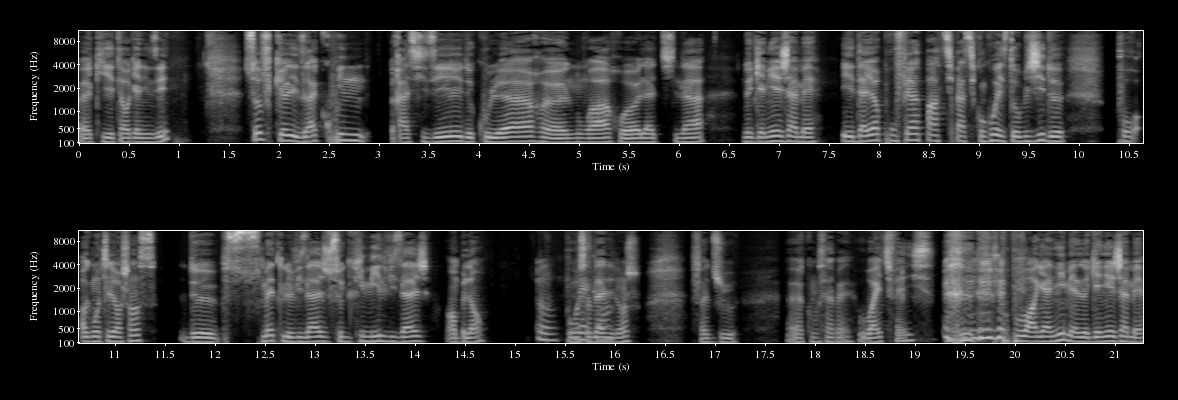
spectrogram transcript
euh, qui étaient organisés, sauf que les drag queens racisées de couleur noire, latina, ne gagnaient jamais. Et d'ailleurs, pour faire participer à ces concours, ils étaient obligés de, pour augmenter leurs chances, de se mettre le visage, se grimer le visage en blanc Oh, pour ressembler à des blanches. Enfin, du, euh, comment ça s'appelle? White face. pour pouvoir gagner, mais elles ne gagnaient jamais.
